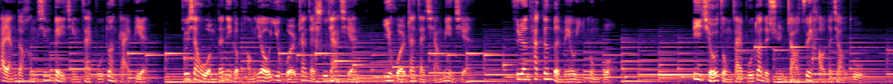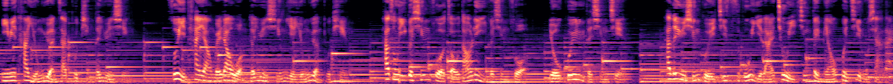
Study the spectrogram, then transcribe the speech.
太阳的恒星背景在不断改变，就像我们的那个朋友一会儿站在书架前。一会儿站在墙面前，虽然它根本没有移动过。地球总在不断的寻找最好的角度，因为它永远在不停的运行，所以太阳围绕我们的运行也永远不停。它从一个星座走到另一个星座，有规律的行进。它的运行轨迹自古以来就已经被描绘记录下来，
